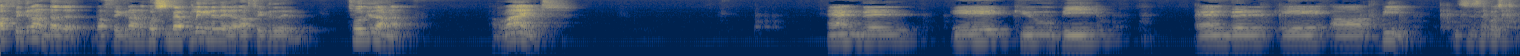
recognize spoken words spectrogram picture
rough figure ആണ് അത്. റഫ് ഫിഗർ ആണ്. ക്വസ്റ്റ്യൻ പേപ്പറിൽ ഇങ്ങനെ തരും റഫ് ഫിഗർ തരും. ചോദ്യം ഇതാണ്. Right angle AQB, angle ARB. This is a question.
